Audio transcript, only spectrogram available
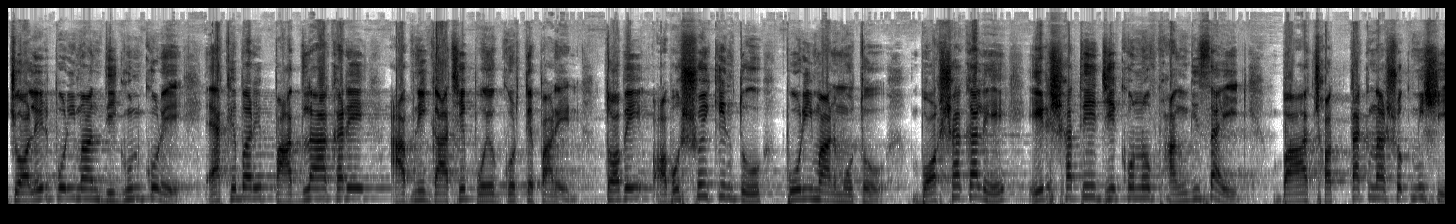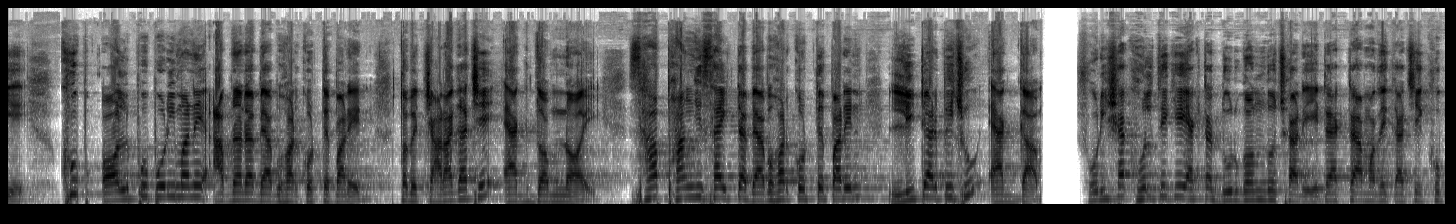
জলের পরিমাণ দ্বিগুণ করে একেবারে পাতলা আকারে আপনি গাছে প্রয়োগ করতে পারেন। তবে অবশ্যই কিন্তু পরিমাণ মতো। বর্ষাকালে এর সাথে যে কোনো ফাঙ্গিসাইড বা ছত্রাকনাশক মিশিয়ে খুব অল্প পরিমাণে আপনারা ব্যবহার করতে পারেন। তবে চারা গাছে একদম নয়। সাব ফাঙ্গিসাইডটা ব্যবহার করতে পারেন লিটার পিছু এক গ্রাম। সরিষা খোল থেকে একটা দুর্গন্ধ ছাড়ে, এটা একটা আমাদের কাছে খুব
